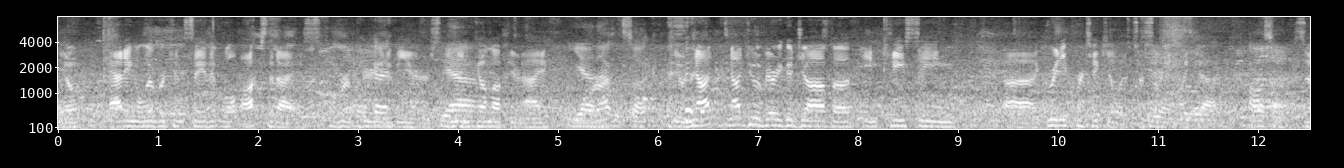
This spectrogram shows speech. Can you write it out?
you know, adding a lubricant, say that will oxidize over a period Okay. of years and then gum up your knife. Yeah, or, that would suck. you know, not not do a very good job of encasing uh, gritty particulates or something like that. Awesome. So,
